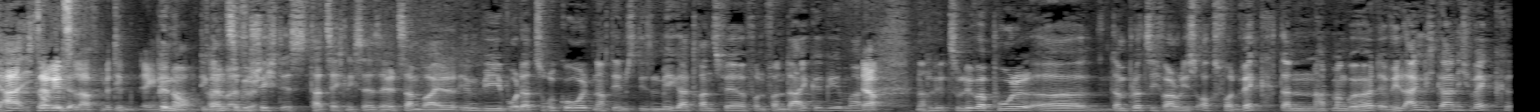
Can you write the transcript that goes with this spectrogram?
ja ich glaube. rätselhaft mit den Engländern. Genau, die ganze Geschichte ist tatsächlich sehr seltsam, weil irgendwie wurde er zurückgeholt, nachdem es diesen Megatransfer von Van Dijk gegeben hat, ja. nach, zu Liverpool. Äh, dann plötzlich war Reese Oxford weg. Dann hat man gehört, er will eigentlich gar nicht weg. Äh,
